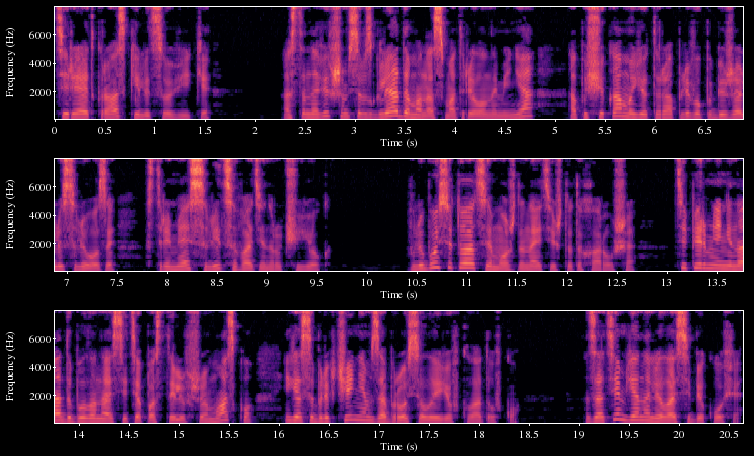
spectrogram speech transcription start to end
теряет краски лицо Вики. Остановившимся взглядом она смотрела на меня, а по щекам ее торопливо побежали слезы, стремясь слиться в один ручеек. В любой ситуации можно найти что-то хорошее. Теперь мне не надо было носить опостылевшую маску, и я с облегчением забросила ее в кладовку. Затем я налила себе кофе.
